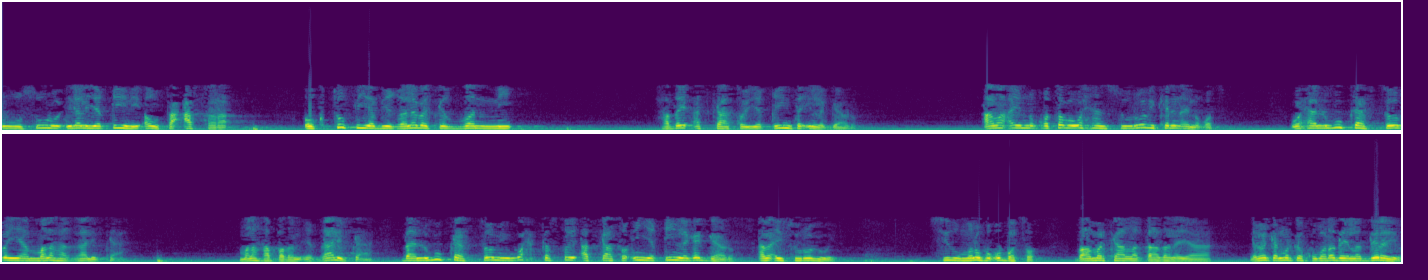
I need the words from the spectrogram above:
alwusuulu ila alyaqiini aw tacasara uktufiya bihalabati danni hadday adkaato yaqiinta in la gaadho ama ay noqotoba waxaan suuroobi karin ay noqoto waxaa lagu kaaftoomayaa malaha haalibka ah malaha badan ee haalibka ah baa lagu kaaftoomi wax kastoy adkaato in yaqiin laga gaadho ama ay suuroobi weydo siduu maluhu u bato baa markaa la qaadanayaa nimankan marka khubaradee la dirayo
